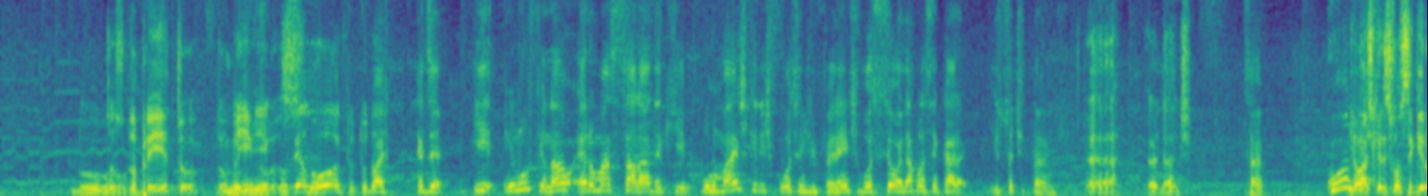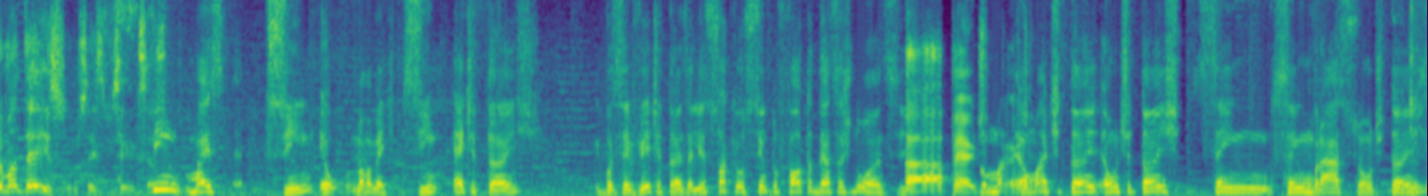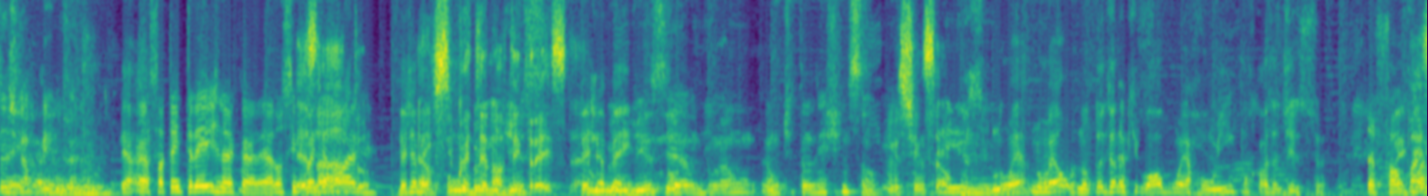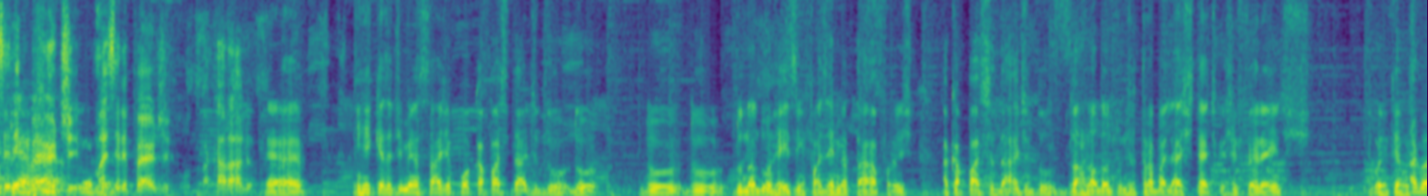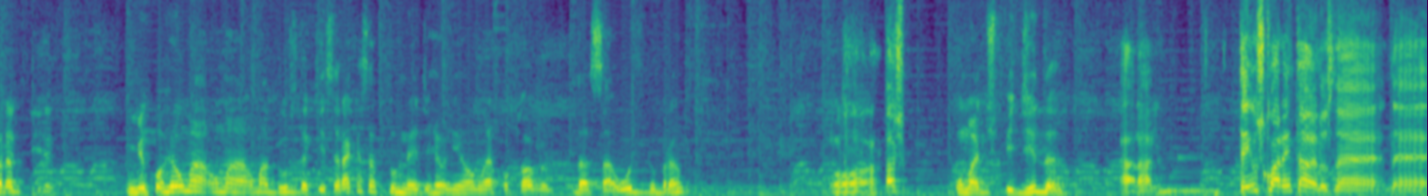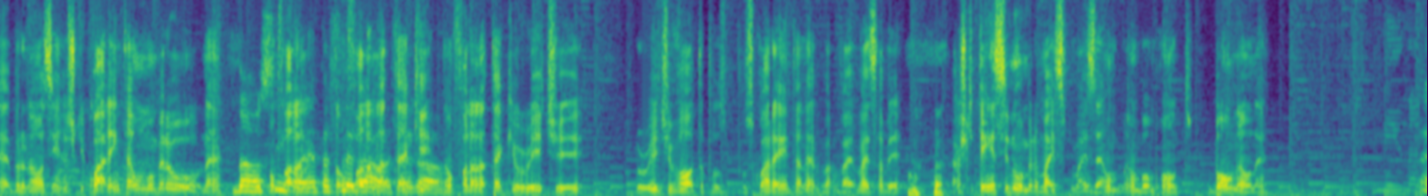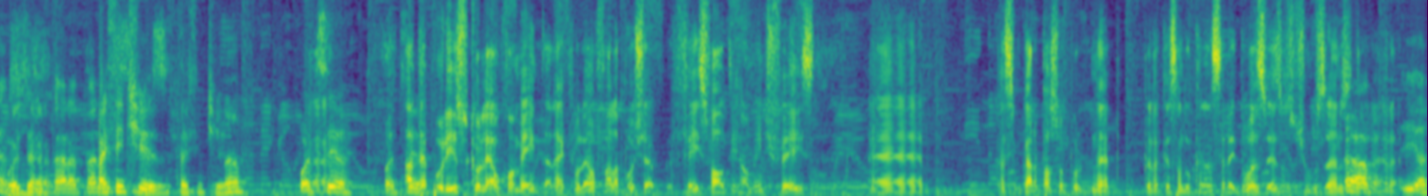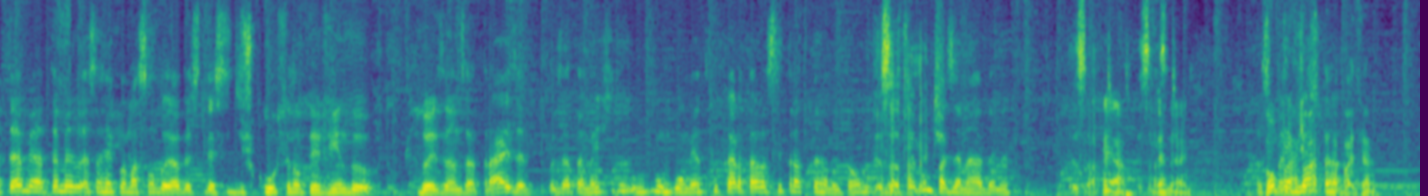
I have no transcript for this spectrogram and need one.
do, Do, do Brito, do Do. Miklos. Peloto, tudo mais. Quer dizer, e, e no final era uma salada que, por mais que eles fossem diferentes, você olhar e falar assim, cara, isso é Titãs, É, verdade. sabe? Quando E eu acho que eles conseguiram manter isso. Não sei, não sei o que você Sim, achou. mas sim, eu novamente, sim, é Titãs. Você vê Titãs ali, só que eu sinto falta dessas nuances. Ah, perde, é, uma, perde. é uma Titã, é um Titãs sem, sem um braço, é um É um Titãs. Sem, capenga, né? é, é, É, só tem três, né, cara? Eram 59. Exato. veja É bem, um 59, tem disse. 3. É. Veja bem. Disse, é um, é um, é um titã em extinção. Em extinção. é isso. Não é, não é, não tô dizendo que o álbum é ruim por causa disso. É falta Mas uma ele perna. perde, mas ele perde. Pra caralho. É, em riqueza de mensagem, pô, a capacidade do, do, do, do, do Nando Reis em fazer metáforas, a capacidade do, do Arnaldo Antunes de trabalhar estéticas diferentes em termos Agora- de. Me ocorreu uma, uma, uma dúvida aqui. Será que essa turnê de reunião não é por causa da saúde do Branco? Ó, Acho, Uma despedida? caralho. Tem os 40 anos, né, né, Brunão? Assim, acho que 40 é um número, né? Não, sim, falando, 40 acho tão legal, falando até que, legal. estão falando até que o Rich, o Rich volta pros, pros 40, né? Vai, vai saber. acho que tem esse número, mas, mas é, um, é um bom ponto. Bom não, né? É, Pois é. O cara tá Faz nesse- sentido, nesse- faz sentido. Não, pode É. ser, pode ser. Até por isso que o Léo comenta, né? Que o Léo fala, poxa, fez falta e realmente fez. É, assim, o cara passou por, né, pela questão do câncer aí duas vezes nos últimos anos. então Ah, era- E até, até mesmo essa reclamação do Léo desse, desse discurso não ter vindo dois anos atrás é exatamente o, o momento que o cara tava se tratando. Então não tinha como Exatamente. fazer nada, né? Exato. é, exato. verdade. Vamos para nota, manifestar. rapaziada?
